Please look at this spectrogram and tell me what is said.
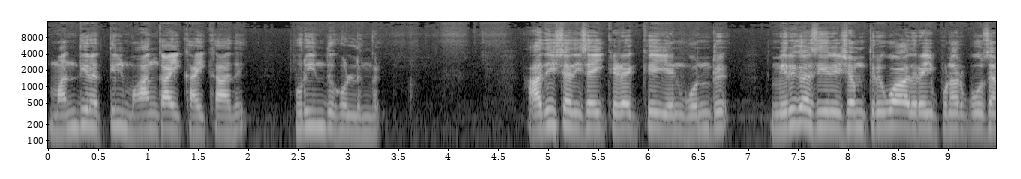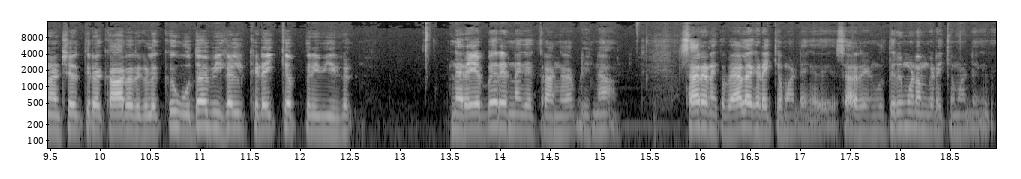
மந்திரத்தில் மாங்காய் காய்க்காது. புரிந்து கொள்ளுங்கள். அதிசதிசை கிழக்கு எண் ஒன்று. மிருகசீரிஷம் திருவாதிரை புனர்பூச நட்சத்திரக்காரர்களுக்கு உதவிகள் கிடைக்க பெறுவீர்கள். நிறைய பேர் என்ன கேட்குறாங்க அப்படின்னா சார் எனக்கு வேலை கிடைக்க மாட்டேங்குது. சார் எனக்கு திருமணம் கிடைக்க மாட்டேங்குது.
